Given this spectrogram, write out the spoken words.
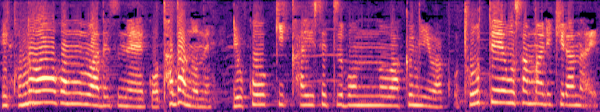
えこの本はですねこうただのね旅行記解説本の枠にはこう到底収まりきらない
